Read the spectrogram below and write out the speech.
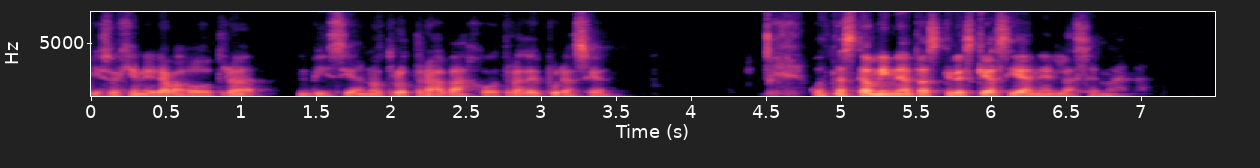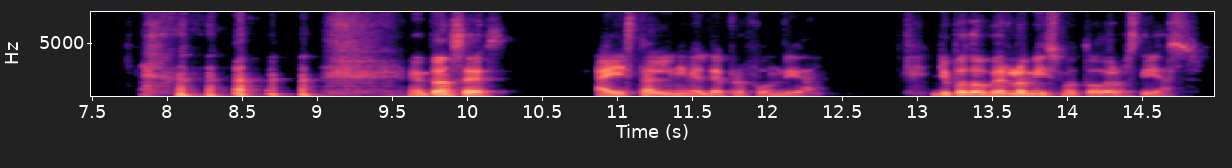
Y eso generaba otra visión, otro trabajo, otra depuración. ¿Cuántas caminatas crees que hacían en la semana? Entonces, ahí está el nivel de profundidad. Yo puedo ver lo mismo todos los días.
